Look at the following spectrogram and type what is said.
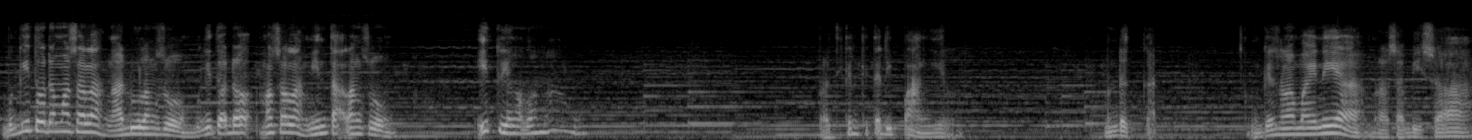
Begitu ada masalah ngadu langsung. Begitu ada masalah minta langsung itu yang Allah mau. Berarti kan kita dipanggil mendekat. Mungkin selama ini ya merasa bisa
